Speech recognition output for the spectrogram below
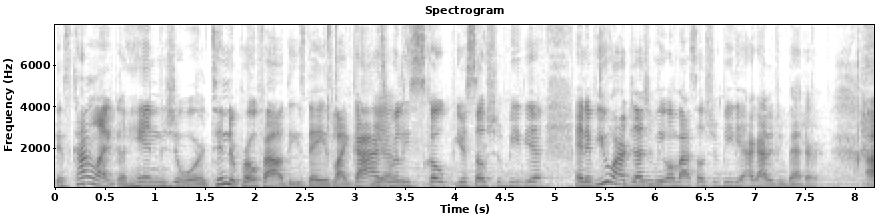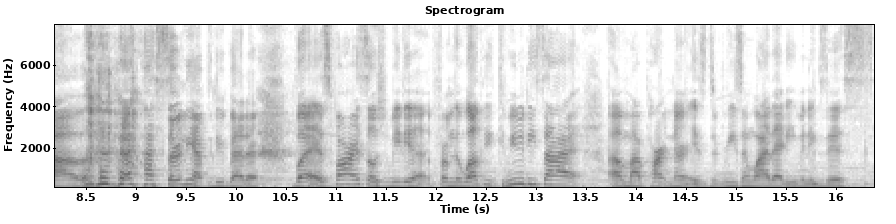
It's kind of like a hinge or Tinder profile these days. Like guys Yeah. really scope your social media, and if you are judging me on my social media, I got to do better. Um, I certainly have to do better. But as far as social media, from the wealthy community side, uh, my partner is the reason why that even exists.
